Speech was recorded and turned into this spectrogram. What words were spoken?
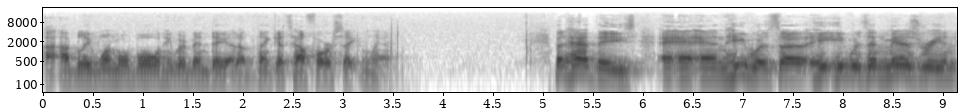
I, I believe one more bull and he would have been dead. I think that's how far Satan went but had these, and, and he was uh, he, he was in misery, and,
